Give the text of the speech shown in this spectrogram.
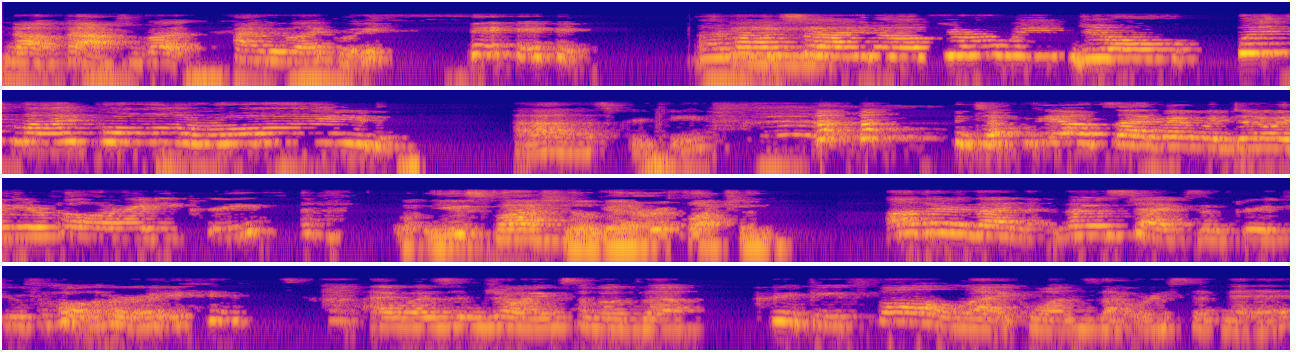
Not fact, but highly likely. I'm outside of your window with my Polaroid. ah, that's creepy. Don't be outside my window with your Polaroid creep. Well, you flash, you'll get a reflection. Other than those types of creepy Polaroids, I was enjoying some of the creepy fall-like ones that were submitted.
